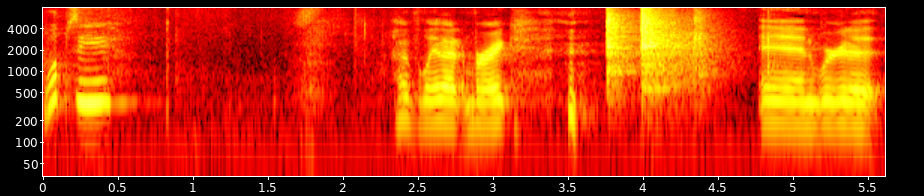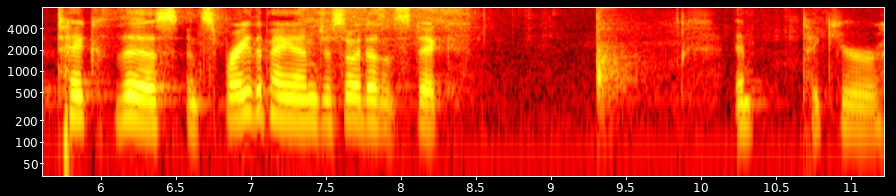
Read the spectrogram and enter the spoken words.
Whoopsie. Hopefully that didn't break. and we're gonna take this and spray the pan just so it doesn't stick. And take your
